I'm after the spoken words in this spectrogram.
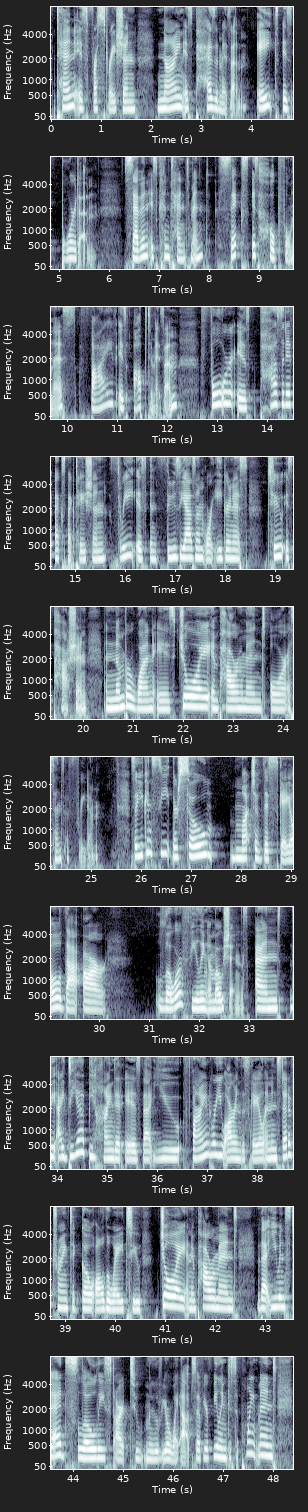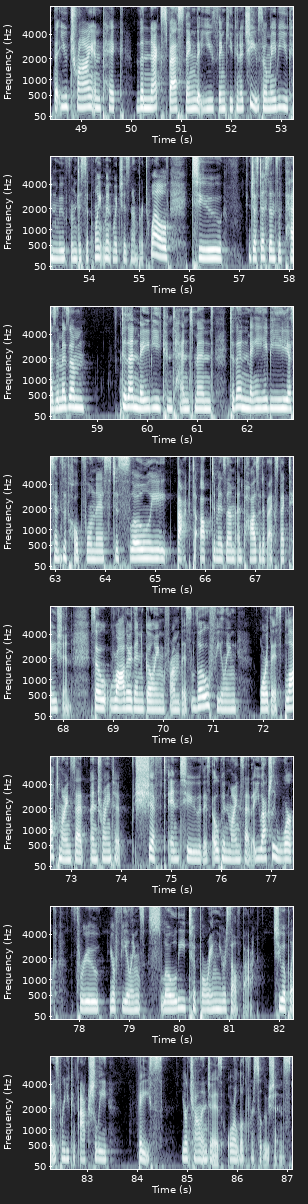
10 is frustration. Nine is pessimism. Eight is boredom. Seven is contentment. Six is hopefulness. Five is optimism. Four is positive expectation. Three is enthusiasm or eagerness. Two is passion. And number one is joy, empowerment, or a sense of freedom. So you can see there's so much of this scale that are lower feeling emotions. And the idea behind it is that you find where you are in the scale, and instead of trying to go all the way to joy and empowerment, that you instead slowly start to move your way up. So if you're feeling disappointment, that you try and pick the next best thing that you think you can achieve. So maybe you can move from disappointment, which is number 12, to just a sense of pessimism to then maybe contentment, to then maybe a sense of hopefulness, to slowly back to optimism and positive expectation. So rather than going from this low feeling or this blocked mindset and trying to shift into this open mindset, that you actually work through your feelings slowly to bring yourself back to a place where you can actually face your challenges or look for solutions.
